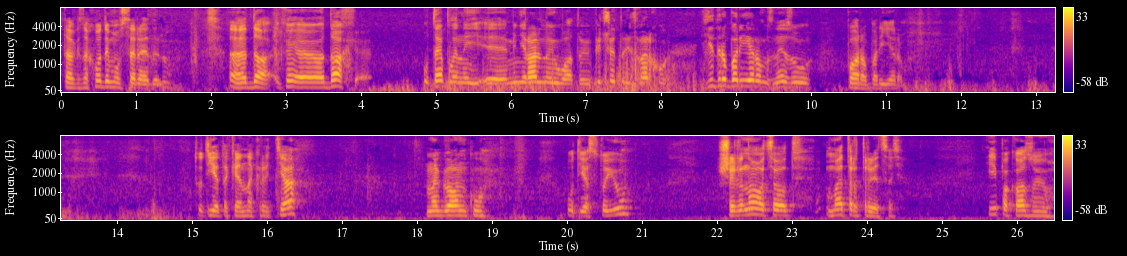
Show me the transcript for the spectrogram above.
Так, заходимо всередину. Е, да, е, дах утеплений е, мінеральною ватою, підшитий зверху гідробар'єром, знизу парабар'єром. Тут є таке накриття на ганку. От я стою. Ширина оця от метр тридцять. І показую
